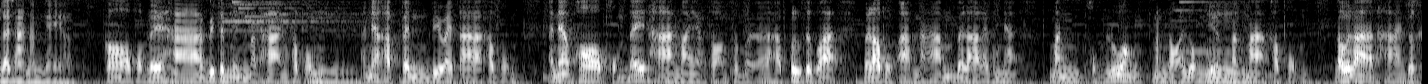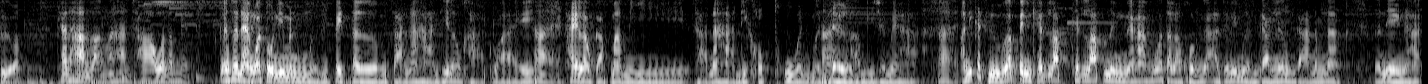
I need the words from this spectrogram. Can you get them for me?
แล้วฉานทำไงครับ ก็ผมเลยหาวิตามินมาทานครับผม อืม อันเนี้ยครับเป็นบีไวต้าครับผม อันเนี้ยพอผมได้ทานมาอย่างสม่ำเสมอครับก็รู้สึกว่าเวลาผมอาบน้ำเวลาอะไรพวกเนี้ยมันผมร่วงมันน้อยลงเยอะมากๆครับผม แล้วเวลาทานก็คือแบบแค่ทานหลังอาหารเช้าวันละเม็ดงั้นแสดงว่าตัวนี้มันเหมือนไปเติมสารอาหารที่เราขาดไว้ ใช่ให้เรากลับมามีสารอาหารที่ครบถ้วนเหมือนใช่เดิมครับนี้ใช่ไหมฮะใช่ อันนี้ก็ถือว่าเป็นเคล็ดลับเคล็ดลับหนึ่งนะฮะเพราะว่าแต่ละคนก็อาจจะไม่เหมือนกันเรื่องของการน้ำหนักนั่นเองนะฮะ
